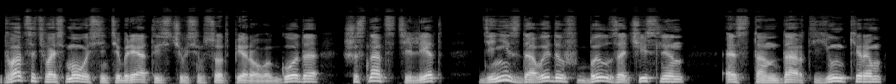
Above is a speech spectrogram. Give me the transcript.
28 сентября 1801 года, 16 лет, Денис Давыдов был зачислен эстандарт-юнкером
